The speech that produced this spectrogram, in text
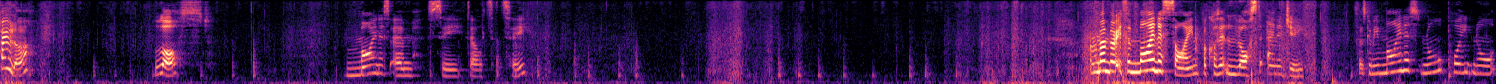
Cola lost minus mc delta t remember, it's a minus sign because it lost energy. So it's going to be minus 0.0,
